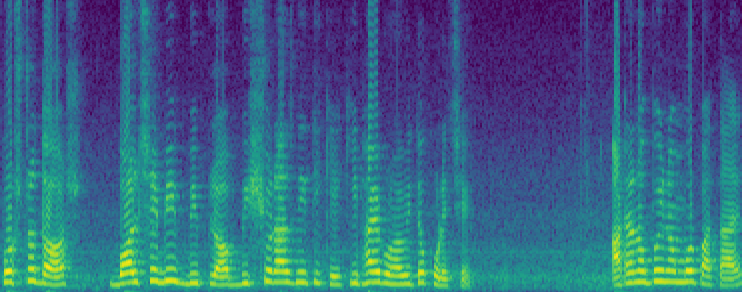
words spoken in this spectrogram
প্রশ্ন দশ, বলশেবিক বিপ্লব বিশ্ব রাজনীতিকে কীভাবে প্রভাবিত করেছে? আটানব্বই নম্বর পাতায়।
